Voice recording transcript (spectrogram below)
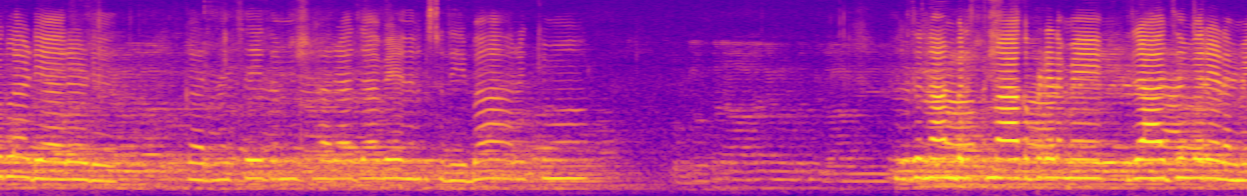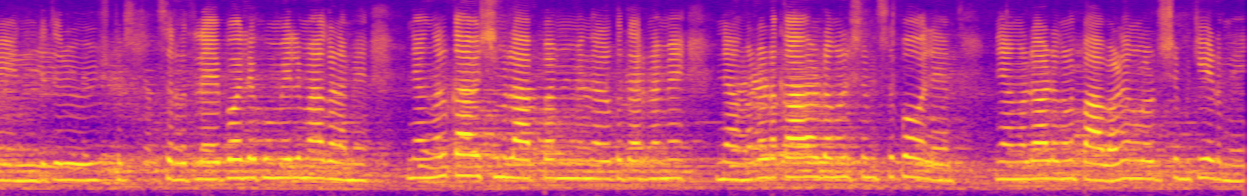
പാപികളടിയാരോട് കരുണ ചെയ്ത മിഷാരാജാവേ നിനക്ക് സ്തുതി. ബാറയ്ക്കുമോ നാം പരിസ്ഥിതമാക്കപ്പെടണമേ രാജ്യം വരണമേ. നിന്റെ തിരുവിഷ്ടം സ്വർഗത്തിലെ പോലെ ഭൂമിയിലുമാകണമേ. ഞങ്ങൾക്ക് ആവശ്യമുള്ള അപ്പം ഞങ്ങൾക്ക് തരണമേ. ഞങ്ങളുടെ അടക്കാടങ്ങൾ ക്ഷമിച്ച പോലെ ഞങ്ങളുടെ ആടങ്ങൾ പാവാണ് ഞങ്ങളോട് ക്ഷമിക്കണമേ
